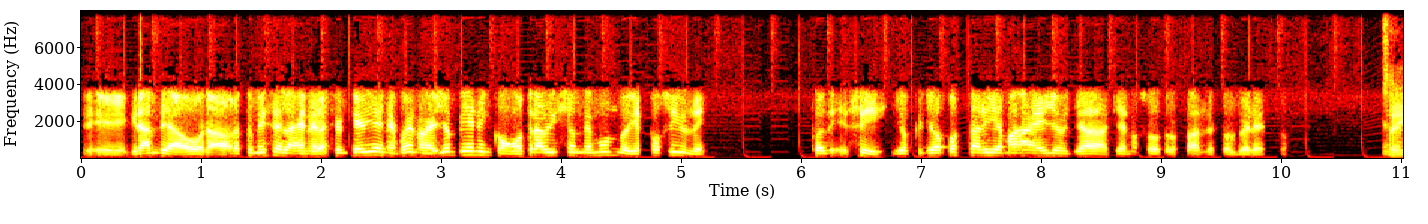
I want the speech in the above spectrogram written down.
eh, grande ahora. Ahora tú me dices la generación que viene, bueno, ellos vienen con otra visión de mundo y es posible. Pues sí, yo, yo apostaría más a ellos ya que a nosotros para resolver esto. Sí.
